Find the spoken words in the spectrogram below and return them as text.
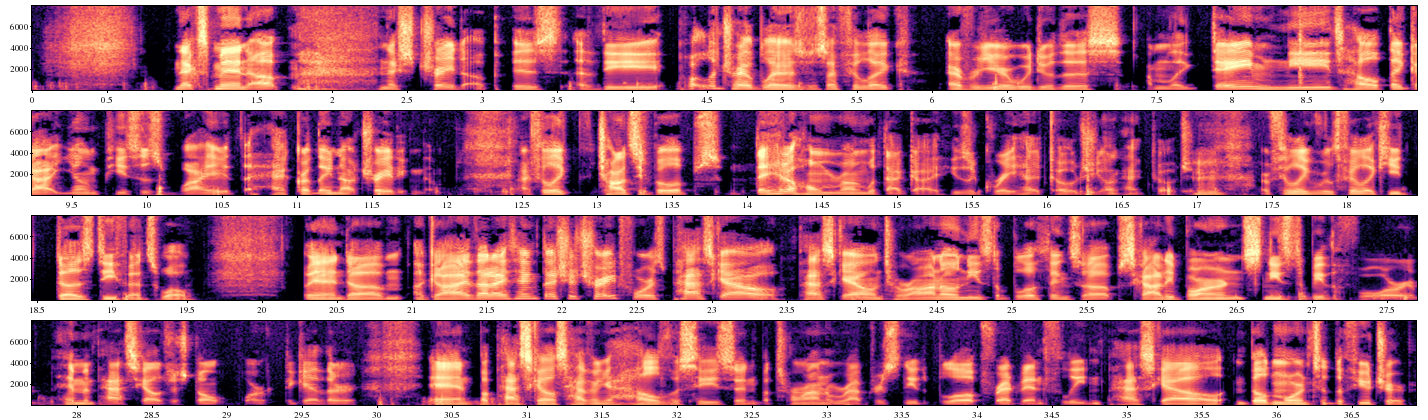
Next man up, next trade up is the Portland Trailblazers. I feel like every year we do this. I'm like, Dame needs help. They got young pieces. Why the heck are they not trading them? I feel like Chauncey Billups, they hit a home run with that guy. He's a great head coach, young head coach. Mhm. I feel like feel like he does defense well. And um, a guy that I think they should trade for is Pascal. Pascal in Toronto needs to blow things up. Scottie Barnes needs to be the four. Him and Pascal just don't work together. And but Pascal's having a hell of a season. But Toronto Raptors need to blow up Fred VanVleet and Pascal and build more into the future.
